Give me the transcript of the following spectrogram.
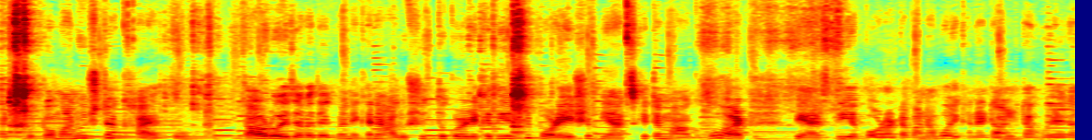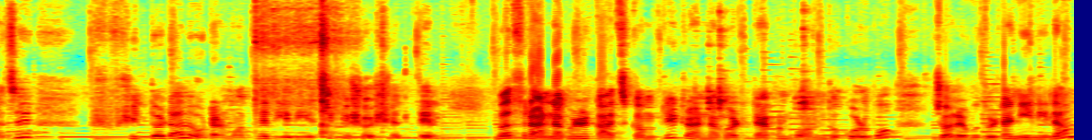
আর ছোট মানুষটা খায় তো, তাও রয়ে যাবে। দেখবেন এখানে আলু সিদ্ধ করে রেখে দিয়েছি, পরে এসে পেঁয়াজ কেটে মাখবো, আর পেঁয়াজ দিয়ে বড়াটা বানাবো। এখানে ডালটা হয়ে গেছে। সিদ্ধ ডাল, ওটার মধ্যে দিয়ে দিয়েছি একটু সর্ষের তেল। বাস, রান্নাঘরের কাজ কমপ্লিট। রান্নাঘরটা এখন বন্ধ করব। জলের বোতলটা নিয়ে নিলাম।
